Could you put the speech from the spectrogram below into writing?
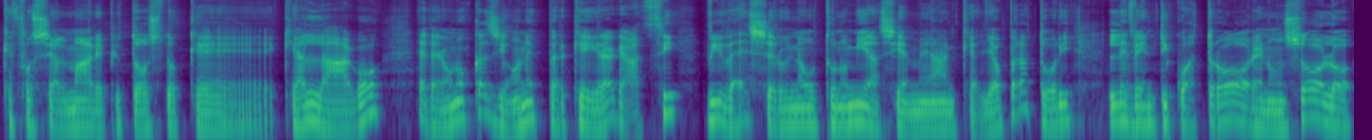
che fosse al mare piuttosto che, che, al lago ed era un'occasione perché i ragazzi vivessero in autonomia assieme anche agli operatori le 24 ore, non solo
